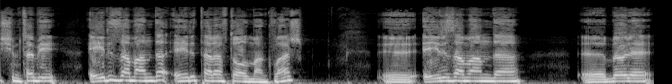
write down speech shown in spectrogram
şimdi tabi eğri zamanda eğri tarafta olmak var. E, eğri zamanda e, böyle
